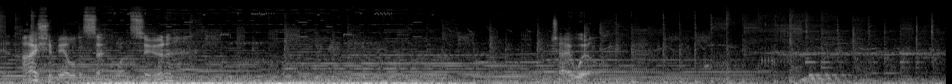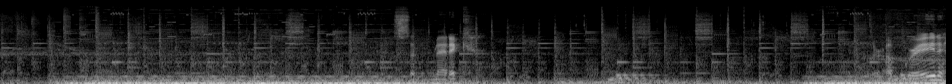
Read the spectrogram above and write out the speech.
And I should be able to send one soon. Which I will. Medic. Another upgrade.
